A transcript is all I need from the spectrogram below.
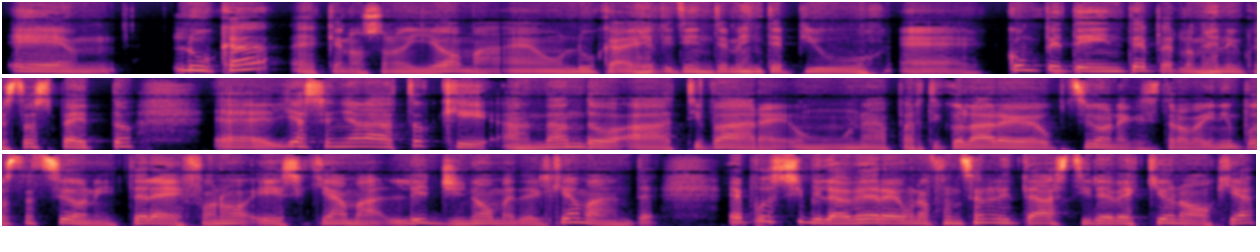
E, ehm, Luca, eh, che non sono io, ma è un Luca evidentemente più eh, competente, perlomeno in questo aspetto, eh, gli ha segnalato che andando a attivare una particolare opzione che si trova in impostazioni telefono e si chiama leggi nome del chiamante, è possibile avere una funzionalità stile vecchio Nokia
